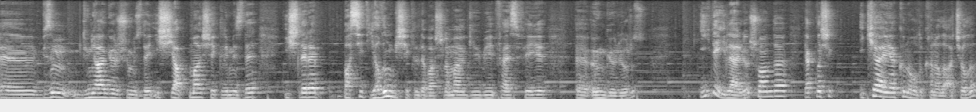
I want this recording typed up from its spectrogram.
Ee, Bizim dünya görüşümüzde, iş yapma şeklimizde işlere basit, yalın bir şekilde başlama gibi bir felsefeyi e, öngörüyoruz. İyi de ilerliyor. Şu anda yaklaşık iki aya yakın oldu kanalı açalı.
